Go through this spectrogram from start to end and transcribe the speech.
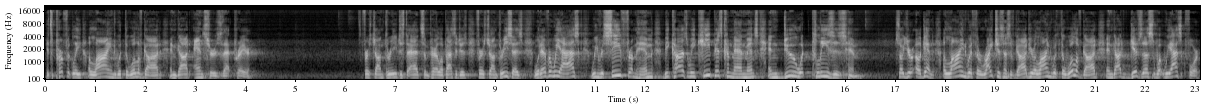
It's perfectly aligned with the will of God, and God answers that prayer. 1 John 3, just to add some parallel passages, 1 John 3 says, Whatever we ask, we receive from him because we keep his commandments and do what pleases him. So you're, again, aligned with the righteousness of God, you're aligned with the will of God, and God gives us what we ask for.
